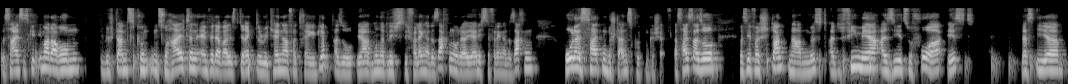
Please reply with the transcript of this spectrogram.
Das heißt, es geht immer darum, die Bestandskunden zu halten, entweder weil es direkte Retainer-Verträge gibt, also ja, monatlich sich verlängerte Sachen oder jährlich sich verlängerte Sachen, oder es ist halt ein Bestandskundengeschäft. Das heißt also, was ihr verstanden haben müsst, also viel mehr als je zuvor, ist, dass ihr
